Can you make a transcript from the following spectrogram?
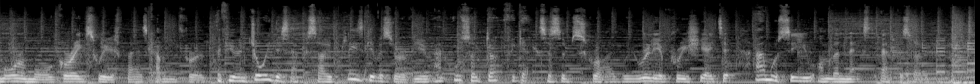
more and more great Swedish players coming through. If you enjoyed this episode, please give us a review and also don't forget to subscribe. We really appreciate it, and we'll see you on the next episode.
